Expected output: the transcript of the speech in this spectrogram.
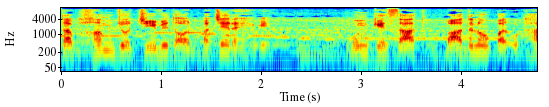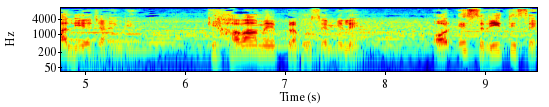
तब हम जो जीवित और बचे रहेंगे, उनके साथ बादलों पर उठा लिए जाएँगे। कि हवा में प्रभु से मिलें और इस रीति से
